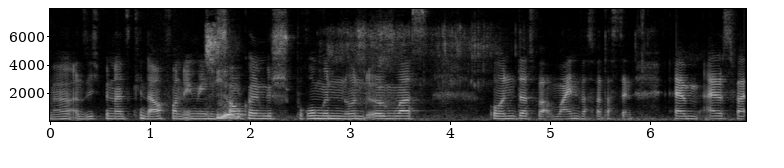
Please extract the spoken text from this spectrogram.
Ne? Also ich bin als Kind auch von irgendwelchen Hier. Schaukeln gesprungen und irgendwas. Und das war, mein, was war das denn? Ähm, das war,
